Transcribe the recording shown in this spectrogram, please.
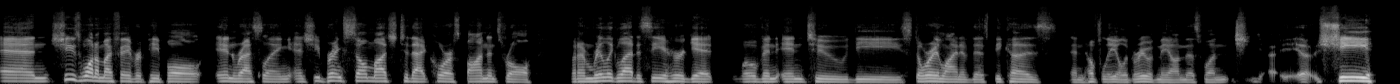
And she's one of my favorite people in wrestling, and she brings so much to that correspondence role. But I'm really glad to see her get woven into the storyline of this because, and hopefully you'll agree with me on this one, she, uh, uh, she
